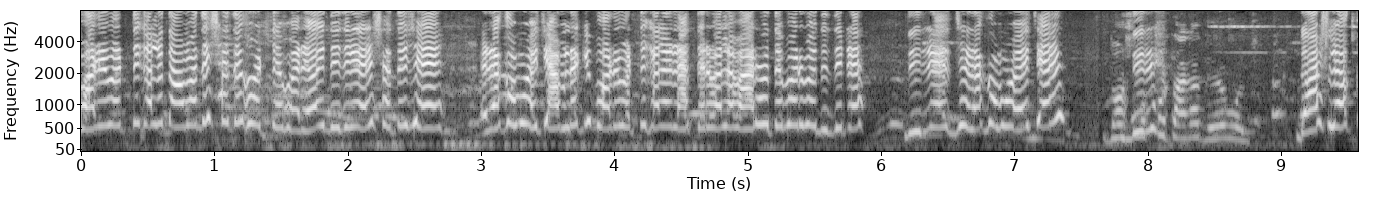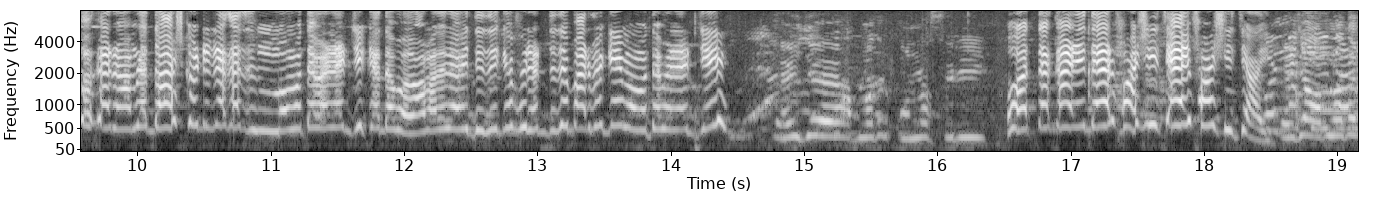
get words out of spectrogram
পরবর্তীকালে তো আমাদের সাথে ঘটতে পারে, ওই দিদির সাথে যে এরকম হয়েছে, আমরা কি পরবর্তীকালে রাতের বেলা বার হতে পারব, দিদিটা, দিদির যেরকম হয়েছে? দশ লক্ষ টাকা কেন? আমরা দশ কোটি টাকা মমতা ব্যানার্জিকে দেবো। আমাদের ওই দিদিকে ফেরত দিতে পারবে কি মমতা ব্যানার্জি? এই যে আপনাদের কন্যাশ্রী হত্যাকারীদের ফাঁসি চাই ফাঁসি চাই। এই যে আপনাদের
